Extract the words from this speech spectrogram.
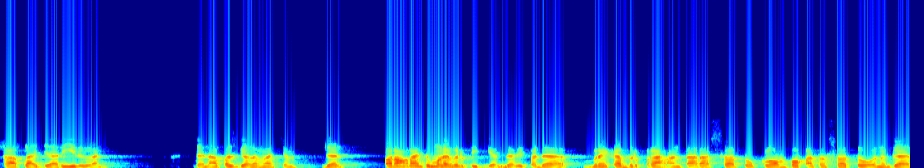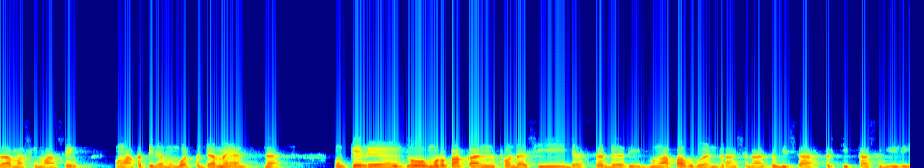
telah pelajari itu kan dan apa segala macam dan orang-orang itu mulai berpikir daripada mereka berperang antara suatu kelompok atau suatu negara masing-masing mengapa tidak membuat perdamaian nah Mungkin yeah. itu merupakan fondasi dasar dari mengapa hubungan internasional itu bisa tercipta sendiri.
